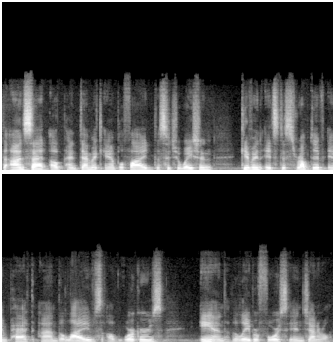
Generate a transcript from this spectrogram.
The onset of pandemic amplified the situation given its disruptive impact on the lives of workers and the labor force in general.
